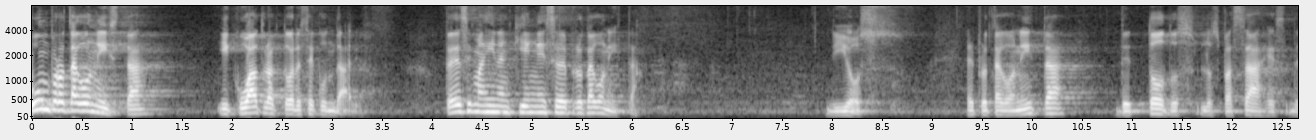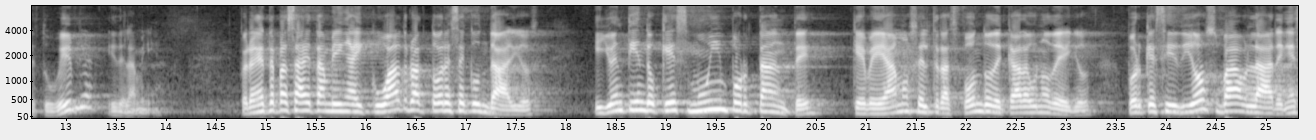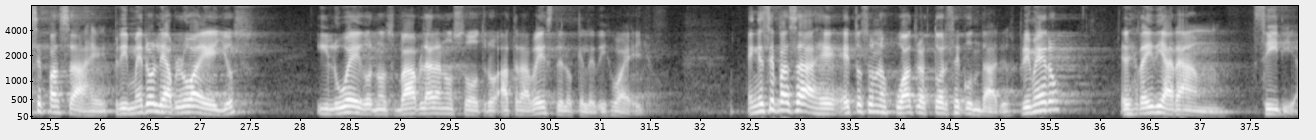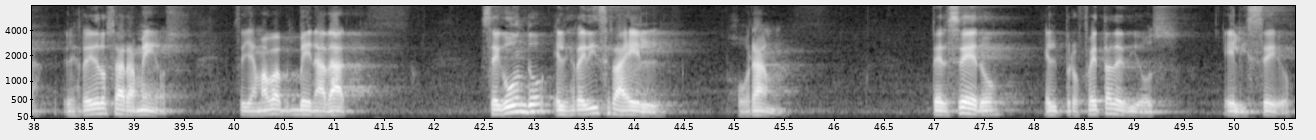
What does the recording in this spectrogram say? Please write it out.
un protagonista y cuatro actores secundarios. ¿Ustedes se imaginan quién es el protagonista? Dios, el protagonista de todos los pasajes de tu Biblia y de la mía. Pero en este pasaje también hay cuatro actores secundarios y yo entiendo que es muy importante que veamos el trasfondo de cada uno de ellos, porque si Dios va a hablar en ese pasaje, primero le habló a ellos, y luego nos va a hablar a nosotros a través de lo que le dijo a ellos. En ese pasaje, estos son los cuatro actores secundarios. Primero, el rey de Aram, Siria, el rey de los arameos, se llamaba Benadad. Segundo, el rey de Israel, Joram. Tercero, el profeta de Dios, Eliseo.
